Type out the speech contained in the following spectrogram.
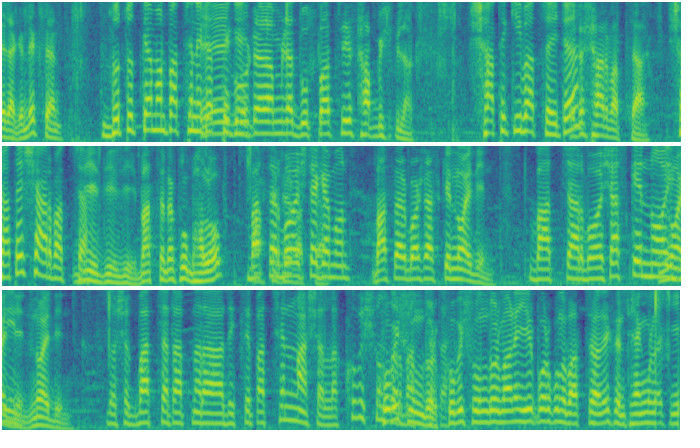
এই দেখেন দেখছেন? দুটো কেমন পাচ্ছেন এটার থেকে? আমরা দুধ পাচ্ছি ছাব্বিশ প্লাক্স। সাথে কি বাচ্চা এটা? এটা সার বাচ্চা। সাথে সার বাচ্চা। জি জি জি বাচ্চাটা খুব ভালো। বাচ্চার বয়সটা কেমন? বাচ্চার বয়স আজকে নয় দিন। বাচ্চার বয়স আজকে নয় দিন। নয় দিন। দর্শক বাচ্চাটা আপনারা দেখতে পাচ্ছেন মাশাল্লাহ খুবই সুন্দর খুবই সুন্দর খুবই সুন্দর মানে এরপর কোনো বাচ্চা দেখছেন? ঠ্যাংগুলা কি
